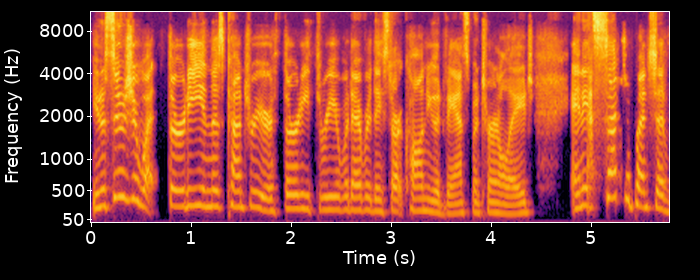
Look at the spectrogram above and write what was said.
you know, as soon as you're what 30 in this country or 33 or whatever, they start calling you advanced maternal age. And it's such a bunch of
